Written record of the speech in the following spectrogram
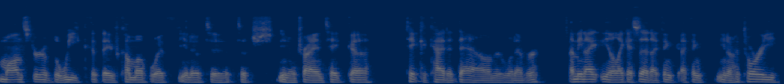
monster of the week that they've come up with you know to to you know try and take uh take Kikaider down or whatever. I mean, I you know, like I said, I think I think you know Hattori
